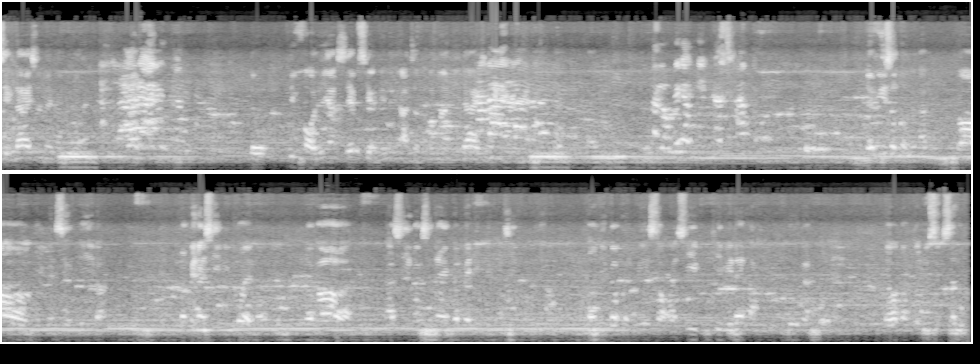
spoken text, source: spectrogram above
เสียงได้ใช่ไหมครับได้ได้เดี๋ยวพี่ขออนุญาตเซฟเสียงนิดนึงอาจจะประมาณนี้ได้ได้ได้แต่เราก็ยังมีแพชชั่นยังมีเสมอครับก็มันเป็นสิ่งที่แบบ เป็นอาชีพนี้ด้วยแล้วก็อาชีพนักแสดงก็เป็นอีกหนึ่งอาชีพที่ตอนนี้ก็เหมือนมีสองอาชีพที่มีได้ทำคู่กันแล้วมันก็รู้สึกสนุก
